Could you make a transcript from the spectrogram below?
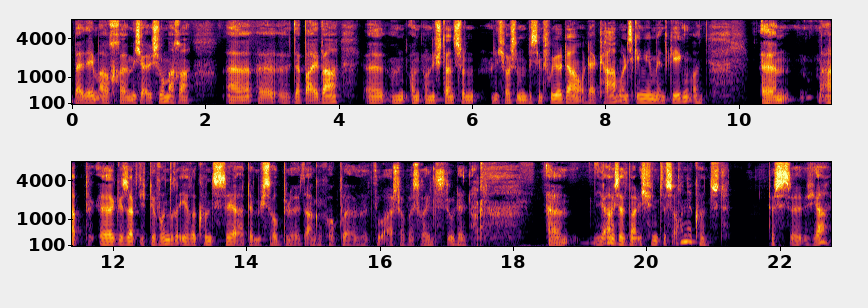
bei dem auch äh, Michael Schumacher äh, äh, dabei war äh, und, und, und ich stand schon, ich war schon ein bisschen früher da und er kam und ich ging ihm entgegen und ähm, habe äh, gesagt, ich bewundere Ihre Kunst sehr. Hat er mich so blöd angeguckt, weil, du Arsch, was redest du denn? Ähm, ja, ich sagte mal, ich finde das auch eine Kunst. Das, äh, ja,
